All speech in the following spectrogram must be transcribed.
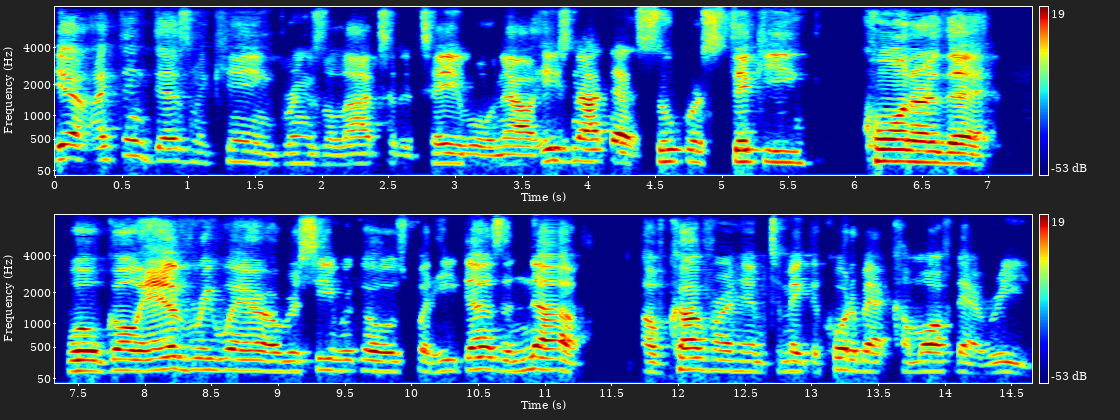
Yeah, I think Desmond King brings a lot to the table. Now, he's not that super sticky corner that will go everywhere a receiver goes, but he does enough of covering him to make the quarterback come off that read.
